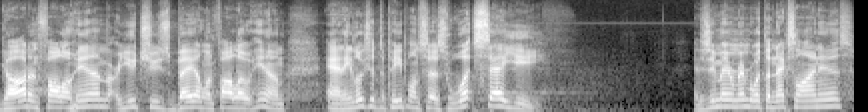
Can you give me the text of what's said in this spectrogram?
God and follow him, or you choose Baal and follow him. And he looks at the people and says, What say ye? And does anybody remember what the next line is?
